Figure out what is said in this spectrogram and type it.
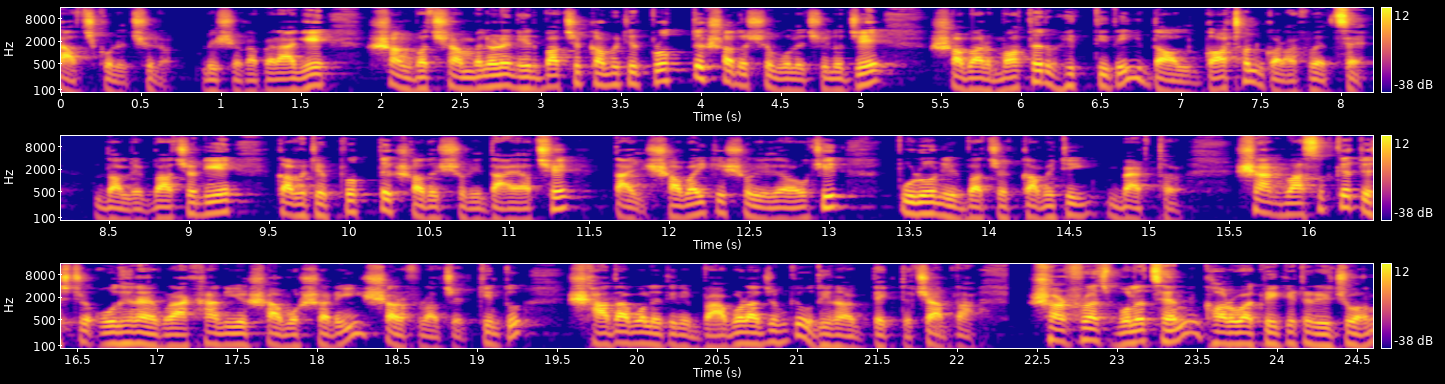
কাজ করেছিল। বিশ্বকাপের আগে সংবাদ সম্মেলনে নির্বাচক কমিটির প্রত্যেক সদস্য বলেছিল যে, সবার মতের ভিত্তিতেই দল গঠন করা হয়েছে। দল নির্বাচন নিয়ে কমিটির প্রত্যেক সদস্যরই দায় আছে তাই সবাইকে সরিয়ে দেওয়া উচিত পুরো নির্বাচক কমিটি ব্যর্থ। শান মাসুদকে টেস্টের অধিনায়ক রাখা নিয়ে সমস্যা নেই সরফরাজের, কিন্তু সাদা বলে তিনি বাবর আজমকে অধিনায়ক দেখতে চান না। সরফরাজ বলেছেন, ঘরোয়া ক্রিকেটের রিজওয়ান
